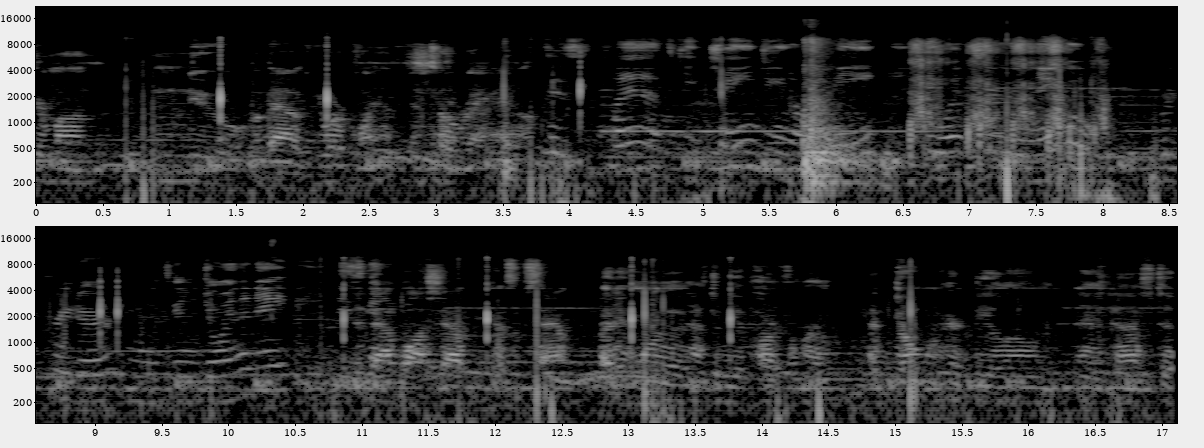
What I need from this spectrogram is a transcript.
your mom knew about your until right now? His plans keep changing on me. He went naval recruiter who was going to join the Navy. Did that wash out because of Sam? I didn't want to have to be apart from her. I don't want her to be alone and have to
